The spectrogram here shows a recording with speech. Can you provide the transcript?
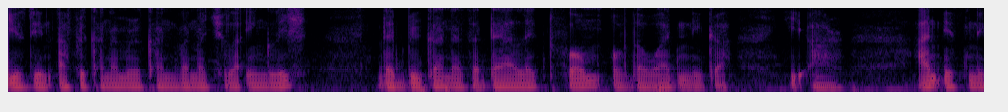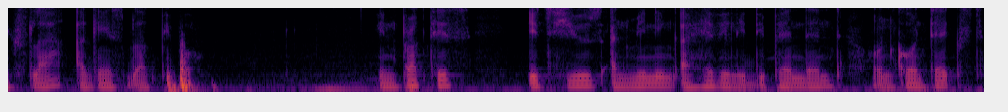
used in African American vernacular English that began as a dialect form of the word nigger, ER, an ethnic slur against black people. In practice, its use and meaning are heavily dependent on context.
